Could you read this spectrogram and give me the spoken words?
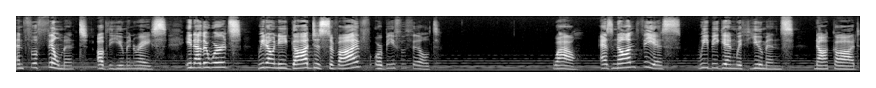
and fulfillment of the human race. In other words, we don't need God to survive or be fulfilled. Wow. As non theists, we begin with humans, not God,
